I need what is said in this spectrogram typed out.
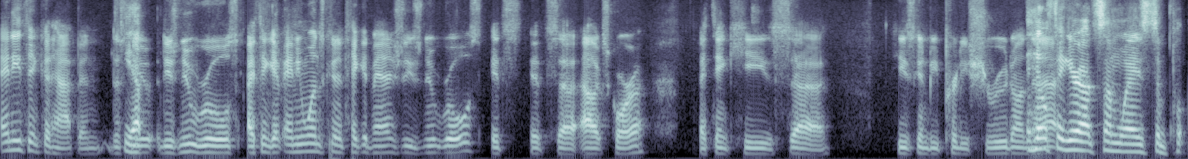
anything could happen. This Yep. new these new rules. I think if anyone's going to take advantage of these new rules, it's it's uh, Alex Cora. I think he's uh, he's going to be pretty shrewd on that. He'll figure out some ways to pl-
